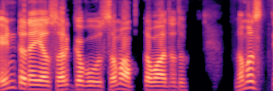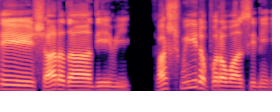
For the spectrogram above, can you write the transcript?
ಎಂಟನೆಯ ಸರ್ಗವು ಸಮಾಪ್ತವಾದುದು. ನಮಸ್ತೆ ಶಾರದಾ ದೇವಿ, ಕಾಶ್ಮೀರ ಪುರವಾಸಿನಿ,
